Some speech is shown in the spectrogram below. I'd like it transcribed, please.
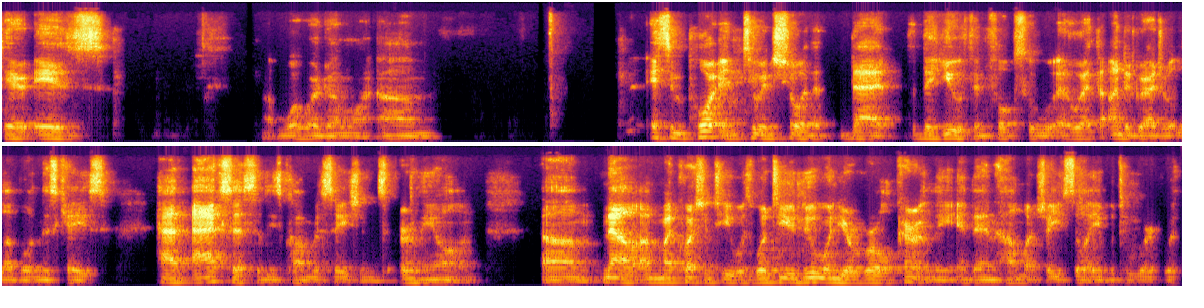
there is what word do I want? Um, it's important to ensure that that the youth and folks who are at the undergraduate level in this case have access to these conversations early on. Um, now, uh, my question to you was, what do you do in your role currently, and then how much are you still able to work with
